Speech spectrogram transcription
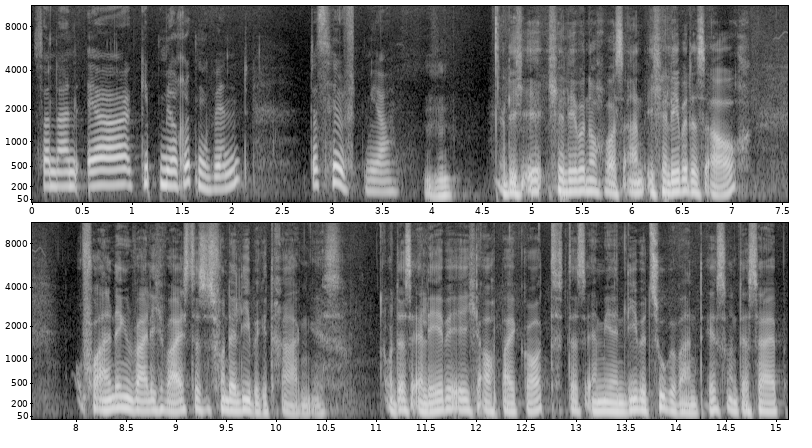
sondern er gibt mir Rückenwind, das hilft mir. Und ich, ich erlebe noch was an. Ich erlebe das auch, vor allen Dingen, weil ich weiß, dass es von der Liebe getragen ist. Und das erlebe ich auch bei Gott, dass er mir in Liebe zugewandt ist. Und deshalb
